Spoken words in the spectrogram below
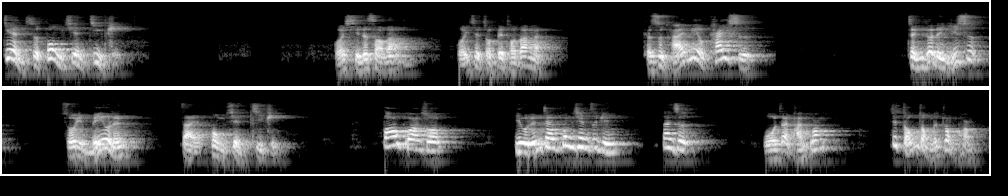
见是奉献祭品，我洗的手了，我一切准备妥当了，可是还没有开始整个的仪式，所以没有人在奉献祭品。包括说有人在奉献祭品，但是我在旁观。这种种的状况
